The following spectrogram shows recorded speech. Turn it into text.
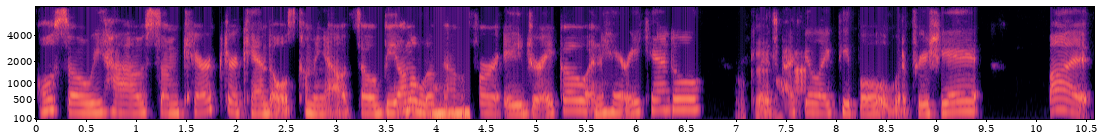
also, we have some character candles coming out. So be on the lookout for a Draco and Harry candle, Okay. which I feel like people would appreciate. But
